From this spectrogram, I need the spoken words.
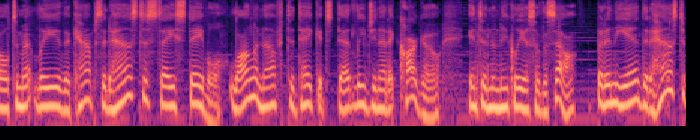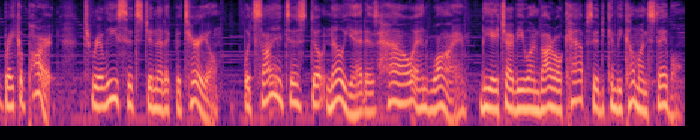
Ultimately, the capsid has to stay stable long enough to take its deadly genetic cargo into the nucleus of the cell, but in the end, it has to break apart to release its genetic material. What scientists don't know yet is how and why the HIV 1 viral capsid can become unstable.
